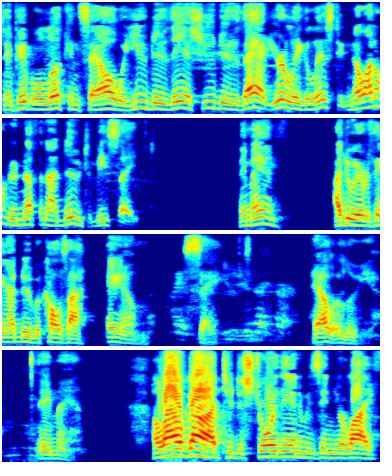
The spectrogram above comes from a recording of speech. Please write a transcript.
See, people will look and say, oh, well, you do this, you do that, you're legalistic. No, I don't do nothing I do to be saved. Amen. I do everything I do because I am saved. Hallelujah. Amen. Allow God to destroy the enemies in your life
